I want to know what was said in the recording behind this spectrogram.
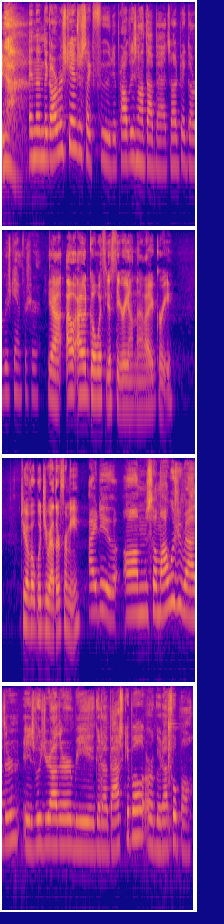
Yeah. And then the garbage can is just like food. It probably is not that bad, so I'd pick garbage can for sure. Yeah. I, I would go with your theory on that. I agree. Do you have a would you rather for me? I do. Um, so my would you rather is would you rather be good at basketball or good at football?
